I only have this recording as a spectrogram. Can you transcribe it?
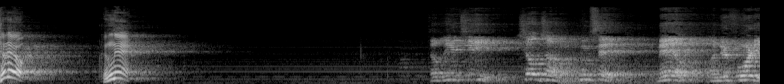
차려! 경례! WT, Chiljung Kumse, male, under 40.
